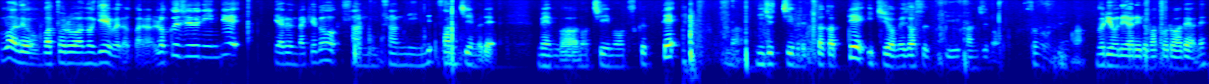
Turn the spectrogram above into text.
まあでもバトロワのゲームだから60人でやるんだけど 3, 3人で3チームでメンバーのチームを作って、まあ、20チームで戦って1位を目指すっていう感じの、そうね。まあ、無料でやれるバトロワだよね。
